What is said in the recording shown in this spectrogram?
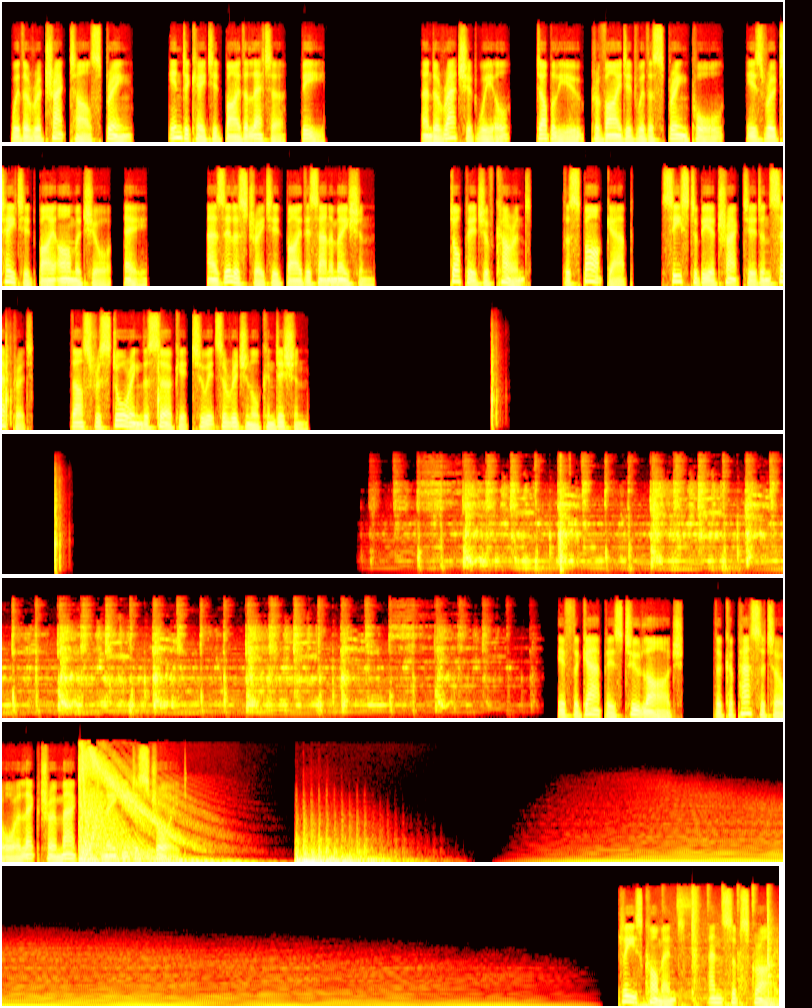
with a retractile spring, indicated by the letter B, and a ratchet wheel W, provided with a spring pawl, is rotated by armature A, as illustrated by this animation. Stoppage of current, the spark gap, cease to be attracted and separate thus restoring the circuit to its original condition. If the gap is too large, the capacitor or electromagnet may be destroyed. Please comment and subscribe.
